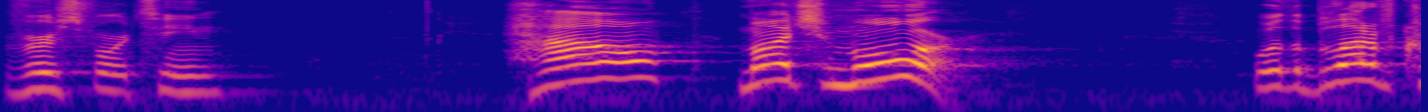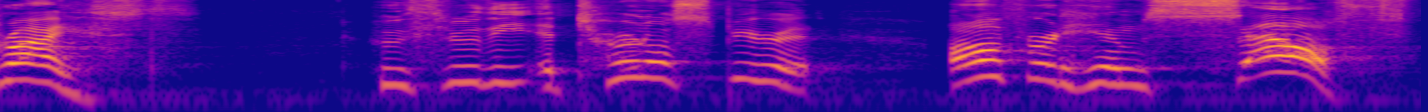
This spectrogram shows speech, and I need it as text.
verse 14, how much more will the blood of Christ, who through the eternal Spirit offered himself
